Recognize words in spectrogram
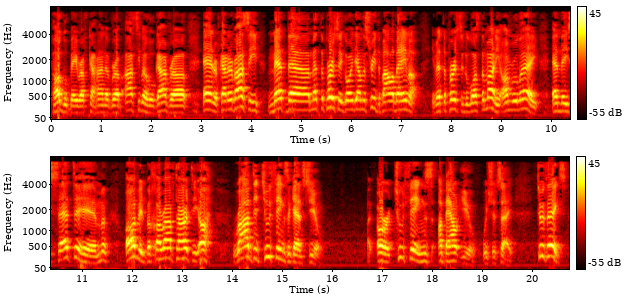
Pagu be Rav Kahana Rav Asi Gavra, and Rav Kahana Rav Asi met the met the person going down the street, the Balabahema. He met the person who lost the money, Amrule, and they said to him, Ovid b'charav tarti. Oh, Rav did two things against you, or two things about you, we should say, two things.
